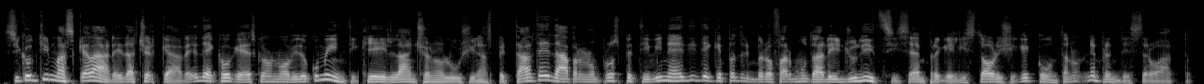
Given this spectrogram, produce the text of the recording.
Si continua a scavare ed a cercare ed ecco che escono nuovi documenti che lanciano luci inaspettate ed aprono prospettive inedite che potrebbero far mutare i giudizi, sempre che gli storici che contano ne prendessero atto.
